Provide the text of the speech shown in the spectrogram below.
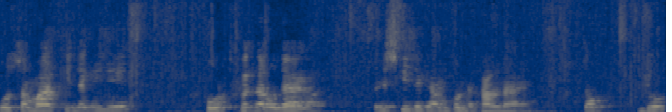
क्वेश्चन मार्क की जगह ये फोर्थ फिगर हो जाएगा। तो इसकी जगह हमको निकालना है। तो जो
